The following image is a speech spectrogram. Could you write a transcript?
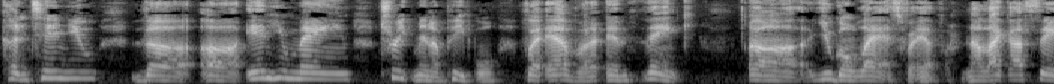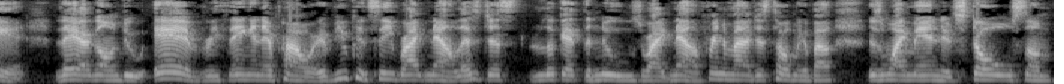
continue the, uh, inhumane treatment of people forever and think uh, you gonna last forever. Now, like I said, they are gonna do everything in their power. If you can see right now, let's just look at the news right now. A friend of mine just told me about this white man that stole some,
